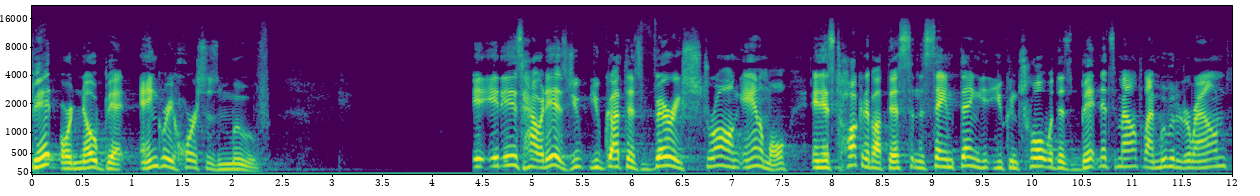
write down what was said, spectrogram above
Bit or no bit, angry horses move. It, it is how it is. You, you've got this very strong animal, and it's talking about this, and the same thing. You, you control it with this bit in its mouth by moving it around.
